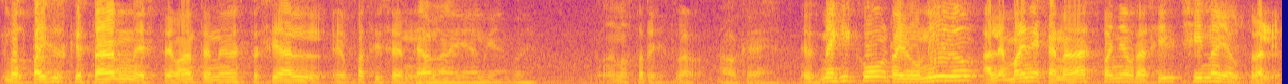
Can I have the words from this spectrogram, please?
los países que están este, van a tener especial énfasis en. ¿Te hablan ahí alguien, güey? No, no está registrado. Ok. Es México, Reino Unido, Alemania, Canadá, España, Brasil, China y Australia.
